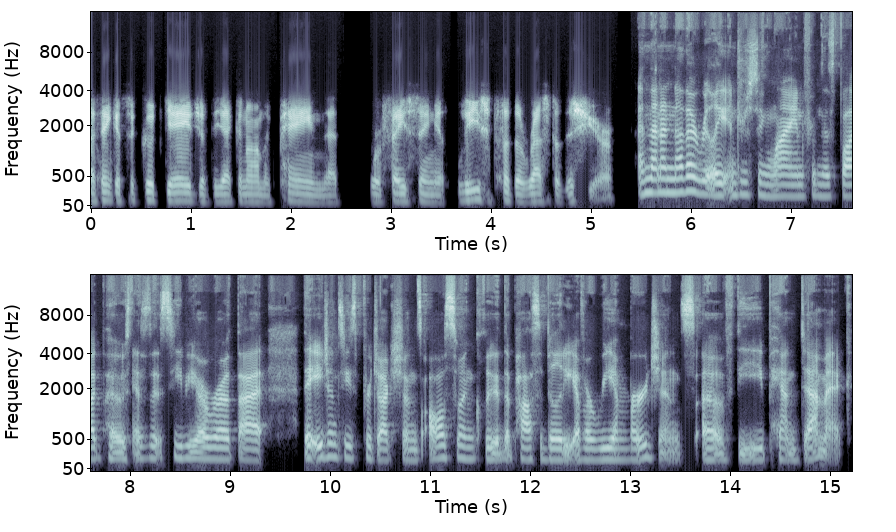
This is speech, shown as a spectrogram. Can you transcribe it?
I think it's a good gauge of the economic pain that we're facing at least for the rest of this year. And then another really interesting line from this blog post is that CBO wrote that the agency's projections also include the possibility of a reemergence of the pandemic,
